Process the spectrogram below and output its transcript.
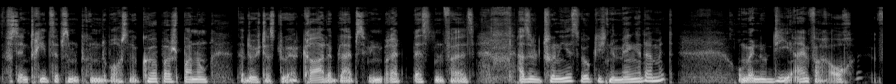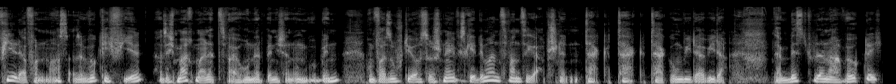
du hast den Trizeps mit drin, du brauchst eine Körperspannung, dadurch, dass du ja gerade bleibst wie ein Brett bestenfalls. Also du trainierst wirklich eine Menge damit. Und wenn du die einfach auch viel davon machst, also wirklich viel, also ich mache meine 200, wenn ich dann irgendwo bin und versuche die auch so schnell wie es geht, immer in 20er Abschnitten, tak, tak, tak und wieder, wieder, dann bist du danach wirklich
